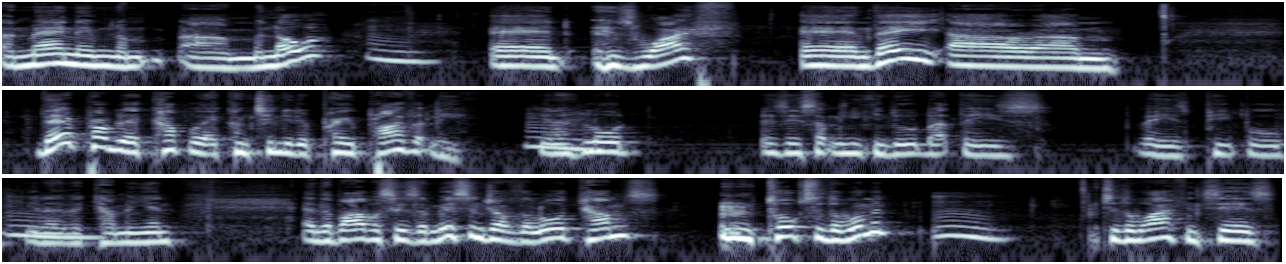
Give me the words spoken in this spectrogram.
a, man named um, Manoah and his wife, and they are um, they're probably a couple that continue to pray privately. You know, Lord, is there something you can do about these these people? You know, they're coming in, and the Bible says a messenger of the Lord comes, talks to the woman, to the wife, and says,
